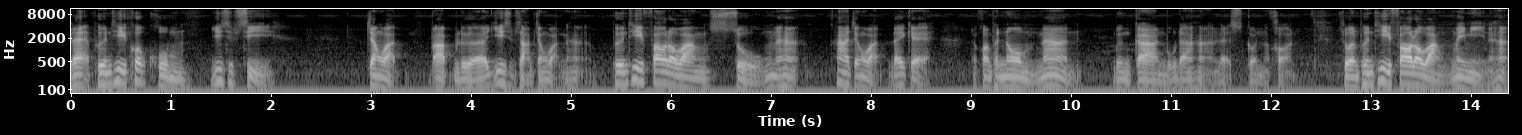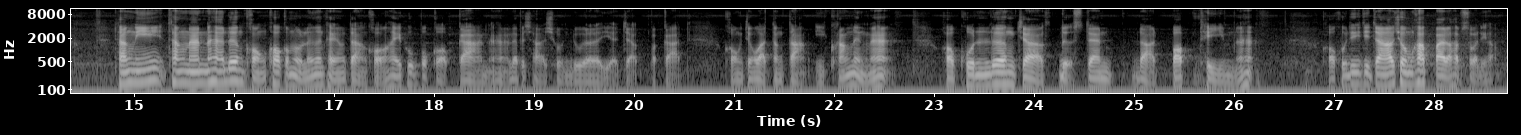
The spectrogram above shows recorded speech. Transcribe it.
และพื้นที่ควบคุม 24 จังหวัดปรับเหลือ 23 จังหวัดนะฮะพื้นที่เฝ้าระวังสูงนะฮะ 5 จังหวัดได้แก่ นครพนม น่าน บึงกาฬมุกดาหาร และสกลนคร ส่วนพื้นที่เฝ้าระวังไม่มีนะฮะ ทั้งนี้ทั้งนั้นนะฮะเรื่องของข้อกำหนดและเงื่อนไขต่างๆ ขอให้ผู้ประกอบการนะฮะและประชาชนดูรายละเอียดจากประกาศของจังหวัดต่างๆ อีกครั้งหนึ่งนะฮะ ขอบคุณเรื่องจาก The Standard Pop Team นะฮะ ขอบคุณที่ติดตามรับชมครับ ไปแล้วครับ สวัสดีครับ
